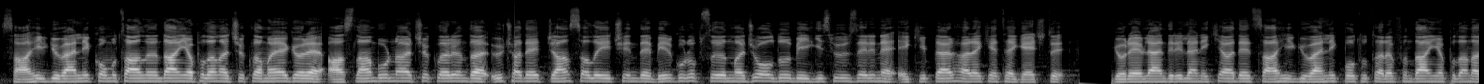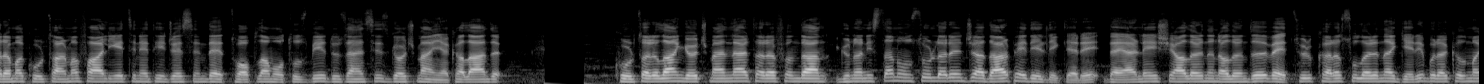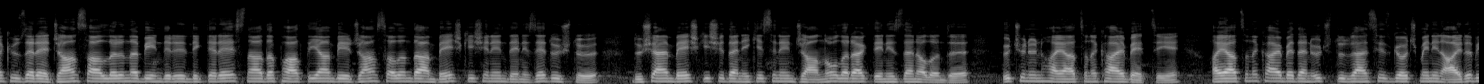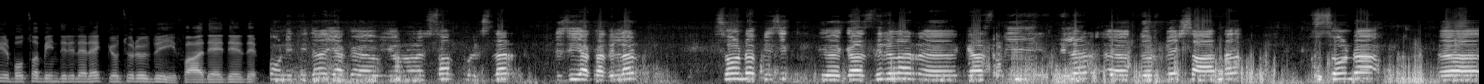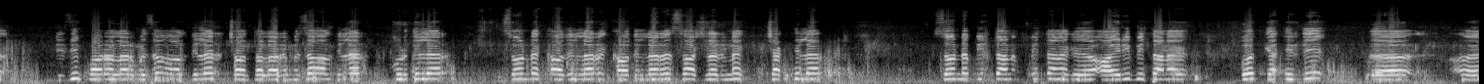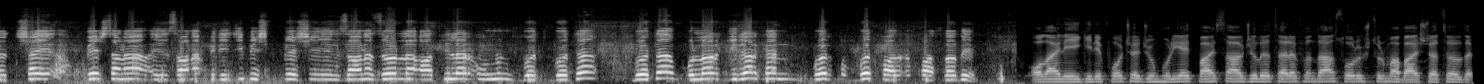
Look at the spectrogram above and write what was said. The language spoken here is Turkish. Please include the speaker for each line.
Speaker 1: Sahil Güvenlik Komutanlığı'ndan yapılan açıklamaya göre Aslanburnu açıklarında 3 adet can salı içinde bir grup sığınmacı olduğu bilgisi üzerine ekipler harekete geçti. Görevlendirilen 2 adet sahil güvenlik botu tarafından yapılan arama kurtarma faaliyeti neticesinde toplam 31 düzensiz göçmen yakalandı. Kurtarılan göçmenler tarafından Yunanistan unsurlarınca darp edildikleri, değerli eşyalarının alındığı ve Türk karasularına geri bırakılmak üzere can sallarına bindirildikleri esnada patlayan bir can salından 5 kişinin denize düştüğü, düşen 5 kişiden ikisinin canlı olarak denizden alındığı, üçünün hayatını kaybettiği, hayatını kaybeden 3 düzensiz göçmenin ayrı bir bota bindirilerek götürüldüğü ifade edildi.
Speaker 2: 12'de yak- Yunanistan polisler bizi yakaladılar. Sonra bizi e, gazdırdılar, e, gazdırdılar e, 4-5 saate. Sonra bizim paralarımızı aldılar, çantalarımızı aldılar, vurdular. Sonra kadınlar kadınların saçlarına çaktılar. Sonra bir tane bir tane ayrı bir tane bot getirdi. Şey beş tane insana birinci beş, beş insana zorla attılar onun bot, bota bota bunlar girerken bot, bot pa- patladı.
Speaker 1: Olayla ilgili Foça Cumhuriyet Başsavcılığı tarafından soruşturma başlatıldı.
